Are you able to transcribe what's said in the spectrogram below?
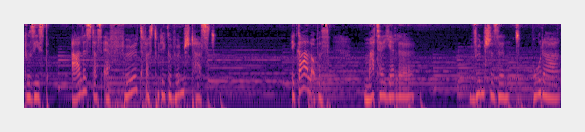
Du siehst alles das erfüllt, was du dir gewünscht hast. Egal, ob es materielle Wünsche sind oder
